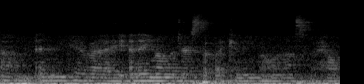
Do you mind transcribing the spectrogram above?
Um, and we have a, an email address that they can email and ask for help.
